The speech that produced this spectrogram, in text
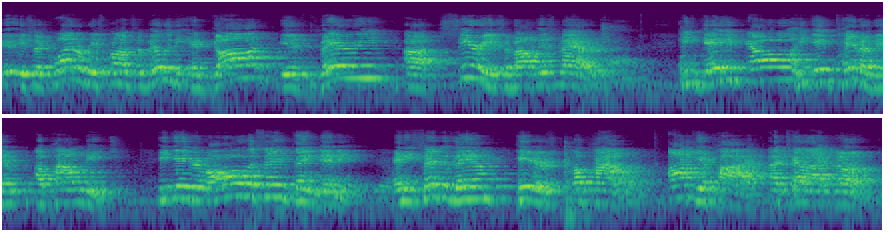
it's a quite a responsibility, and God is very uh, serious about this matter. He gave all, he gave ten of them a pound each. He gave them all the same thing, didn't he? And he said to them, here's a pound. Occupy until I come.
